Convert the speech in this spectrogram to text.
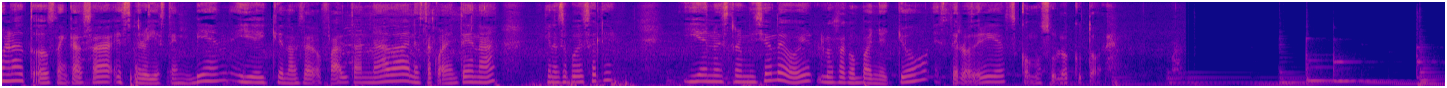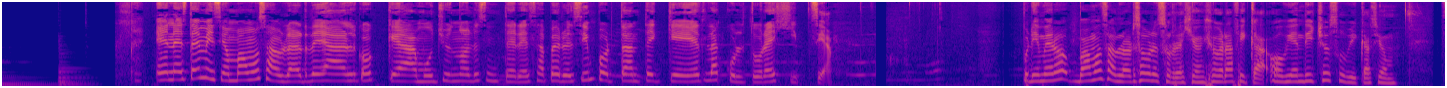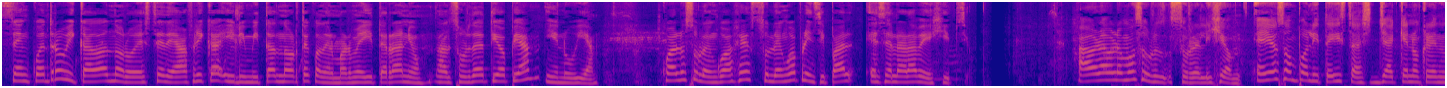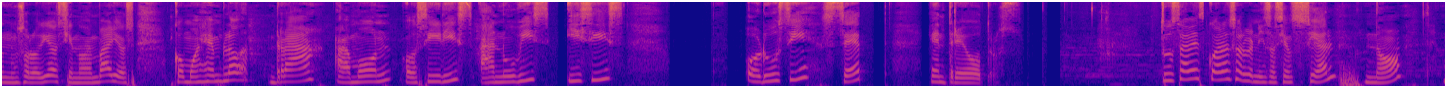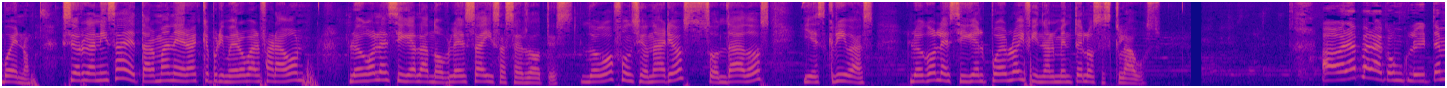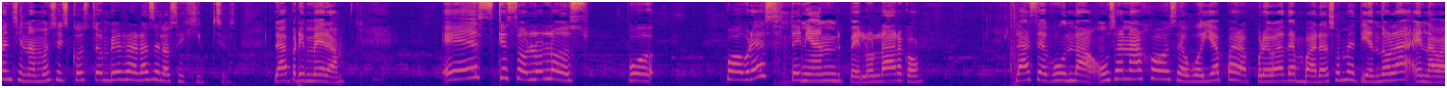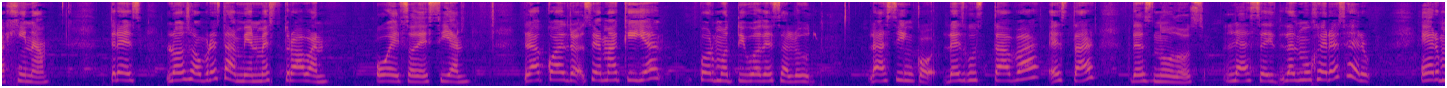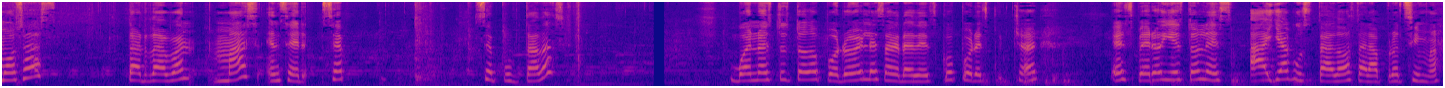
Hola a todos en casa, espero que estén bien y que no les haga falta nada en esta cuarentena, que no se puede salir. Y en nuestra emisión de hoy los acompaño yo, Esther Rodríguez, como su locutora. En esta emisión vamos a hablar de algo que a muchos no les interesa, pero es importante, que es la cultura egipcia. Primero vamos a hablar sobre su región geográfica, o bien dicho su ubicación. Se encuentra ubicada al noroeste de África y limita al norte con el mar Mediterráneo, al sur de Etiopía y Nubia. ¿Cuál es su lenguaje? Su lengua principal es el árabe egipcio. Ahora hablemos sobre su religión. Ellos son politeístas, ya que no creen en un solo dios, sino en varios, como ejemplo Ra, Amón, Osiris, Anubis, Isis, Orusi, Set, entre otros. ¿Tú sabes cuál es su organización social? ¿No? Bueno, se organiza de tal manera que primero va el faraón, luego le sigue la nobleza y sacerdotes, luego funcionarios, soldados y escribas, luego le sigue el pueblo y finalmente los esclavos. Ahora para concluir te mencionamos seis costumbres raras de los egipcios. La primera es que solo los pobres tenían el pelo largo. La segunda, usan ajo o cebolla para prueba de embarazo metiéndola en la vagina. 3. Los hombres también menstruaban, o eso decían. La 4. Se maquillan por motivo de salud. La 5. Les gustaba estar desnudos. La 6. Las mujeres hermosas tardaban más en ser sepultadas. Bueno, esto es todo por hoy. Les agradezco por escuchar. Espero y esto les haya gustado. Hasta la próxima.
